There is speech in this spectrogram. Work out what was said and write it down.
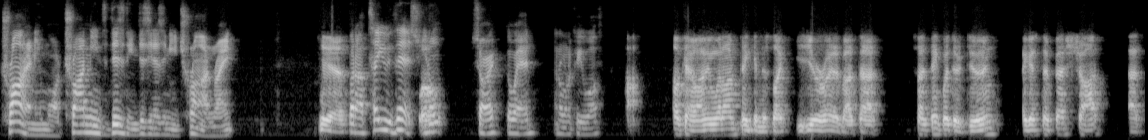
Tron anymore. Tron needs Disney. Disney doesn't need Tron, right? Yeah. But I'll tell you this. you Well- know, sorry, go ahead. I don't want to cut you off. Uh, okay, well, I mean, what I'm thinking is like you're right about that. So I think what they're doing, I guess their best shot at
